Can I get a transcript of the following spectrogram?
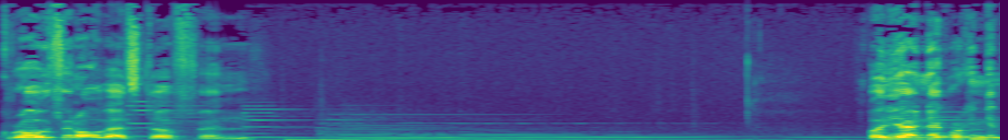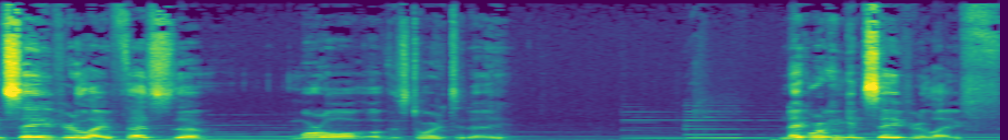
growth and all that stuff. And but yeah, networking can save your life. That's the moral of the story today. Networking can save your life.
